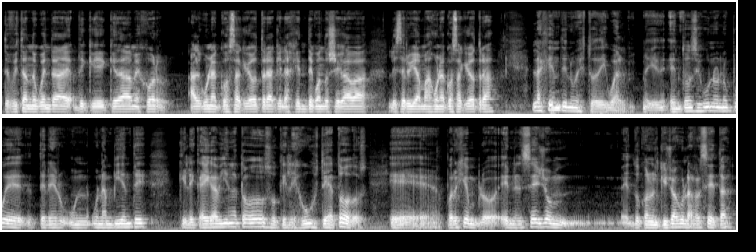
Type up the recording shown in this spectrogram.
Te fuiste dando cuenta de que quedaba mejor alguna cosa que otra, que la gente cuando llegaba le servía más una cosa que otra. La gente no es toda igual. Eh, Entonces uno no puede tener un, un ambiente que le caiga bien a todos o que les guste a todos. Eh, por ejemplo, en el sello mm, con el que yo hago la receta,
